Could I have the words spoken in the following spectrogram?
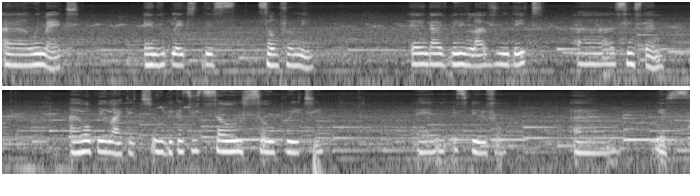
uh, we met and he played this song for me. And I've been in love with it uh, since then. I hope you like it too because it's so, so pretty and it's beautiful. Um, yes.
